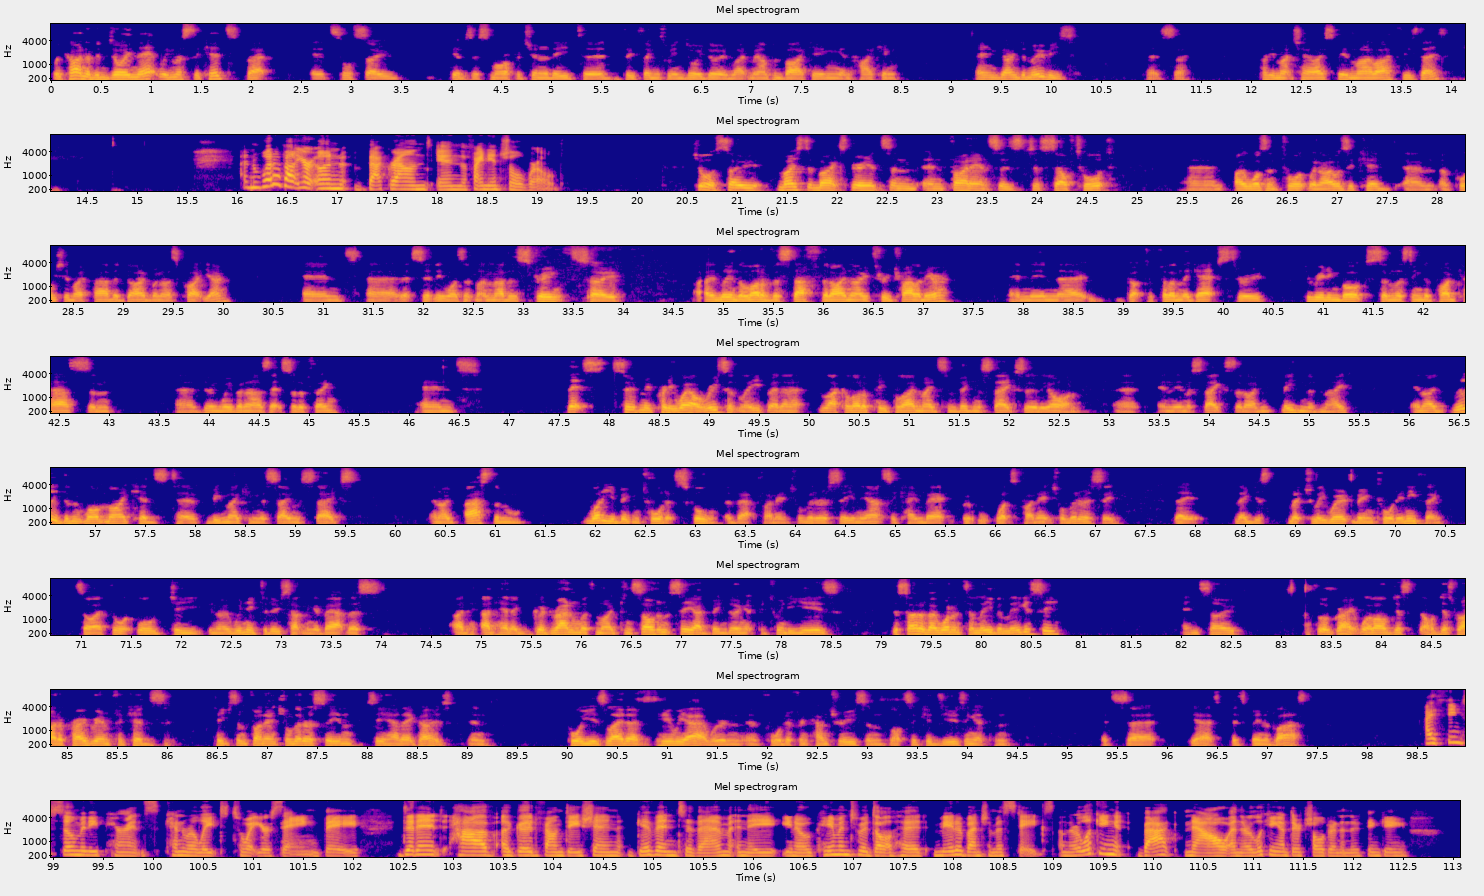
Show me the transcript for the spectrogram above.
we're kind of enjoying that. We miss the kids, but it's also gives us more opportunity to do things we enjoy doing, like mountain biking and hiking, and going to movies. That's uh, pretty much how I spend my life these days. And what about your own background in the financial world? Sure. So most of my experience in, in finance is just self-taught. Um, I wasn't taught when I was a kid. Um, unfortunately, my father died when I was quite young, and uh, that certainly wasn't my mother's strength. So I learned a lot of the stuff that I know through trial and error, and then uh, got to fill in the gaps through to reading books and listening to podcasts and uh, doing webinars, that sort of thing and that's served me pretty well recently. But uh, like a lot of people, I made some big mistakes early on, uh, and they're mistakes that I needn't have made. And I really didn't want my kids to be making the same mistakes. And I asked them, "What are you being taught at school about financial literacy?" And the answer came back, "What's financial literacy?" They they just literally weren't being taught anything. So I thought, well, gee, you know, we need to do something about this. I'd, I'd had a good run with my consultancy. I'd been doing it for 20 years. Decided I wanted to leave a legacy. And so I thought, great, well, I'll just, I'll just write a program for kids, teach them financial literacy and see how that goes. And four years later, here we are. We're in, in four different countries and lots of kids using it. And it's, uh, yeah, it's, it's been a blast. I think so many parents can relate to what you're saying. They didn't have a good foundation given to them and they, you know, came into adulthood, made a bunch of mistakes, and they're looking back now and they're looking at their children and they're thinking,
